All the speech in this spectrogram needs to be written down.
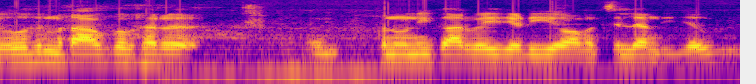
ਉਹਦੇ ਮੁਤਾਬਕ ਫਿਰ ਕਾਨੂੰਨੀ ਕਾਰਵਾਈ ਜਿਹੜੀ ਉਹ ਅਮਲ ਚ ਲਿਆਂਦੀ ਜਾਊਗੀ।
